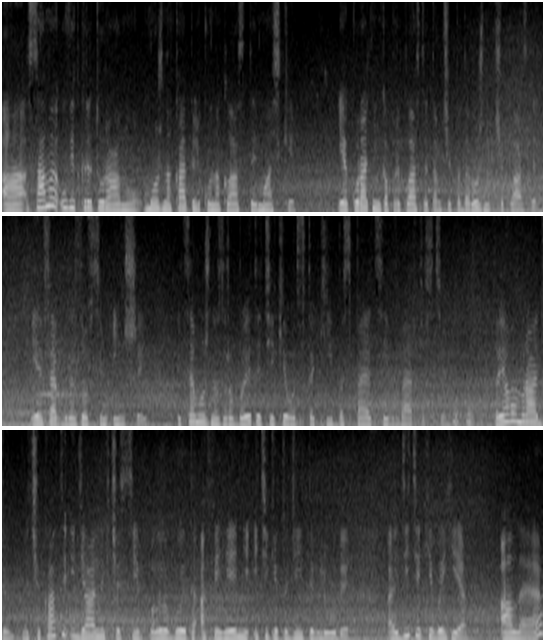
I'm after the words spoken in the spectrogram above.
А саме у відкриту рану можна капельку накласти маськи і акуратненько прикласти там чи подорожник, чи пластир. І ефект буде зовсім інший. І це можна зробити тільки от в такій безпеці і відвертості. То я вам раджу не чекати ідеальних часів, коли ви будете офігенні і тільки тоді йти в люди. А йдіть, які ви є. Але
